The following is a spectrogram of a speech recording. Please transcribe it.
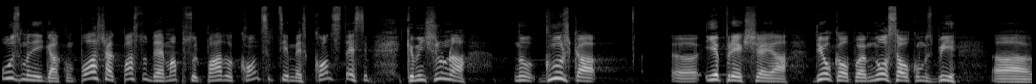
uzmanīgāk un plašāk, pastudējam apziņu Pāvila koncepciju, mēs konstatēsim, ka viņš runā nu, gluži kā uh, iepriekšējā dievkalpojuma nosaukums bija uh,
